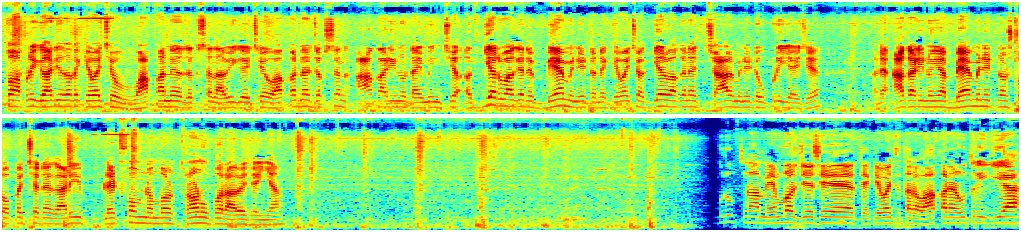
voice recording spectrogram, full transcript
દોસ્તો આપણી ગાડી અત્યારે કહેવાય છે વાંકાનેર જંકશન આવી ગઈ છે. વાંકાનેર જંકશન આ ગાડીનો ટાઈમિંગ છે અગિયાર વાગ્યાને બે મિનિટ અને કહેવાય છે અગિયાર વાગ્યાને ચાર મિનિટે ઉપડી જાય છે. અને આ ગાડીનો અહીંયા બે મિનિટનો સ્ટોપેજ છે અને ગાડી પ્લેટફોર્મ નંબર ત્રણ ઉપર આવે છે અહીંયા. ગ્રુપના મેમ્બર જે છે તે કહેવાય છે તારા વાંકાનેર ઉતરી ગયા.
